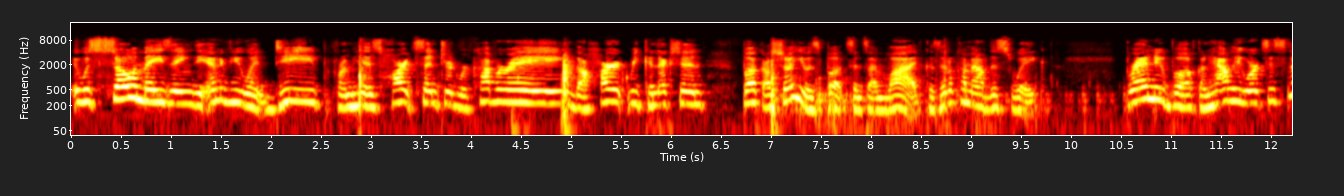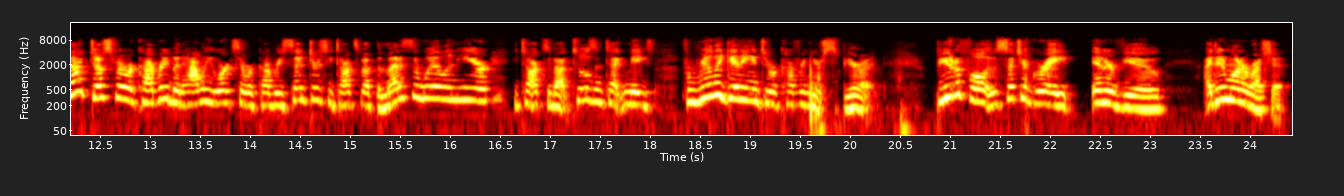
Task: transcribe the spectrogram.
It was so amazing. The interview went deep from his heart centered recovery, the heart reconnection book. I'll show you his book since I'm live because it'll come out this week brand new book on how he works. It's not just for recovery, but how he works in recovery centers. He talks about the medicine wheel in here. He talks about tools and techniques for really getting into recovering your spirit. Beautiful. It was such a great interview. I didn't want to rush it.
